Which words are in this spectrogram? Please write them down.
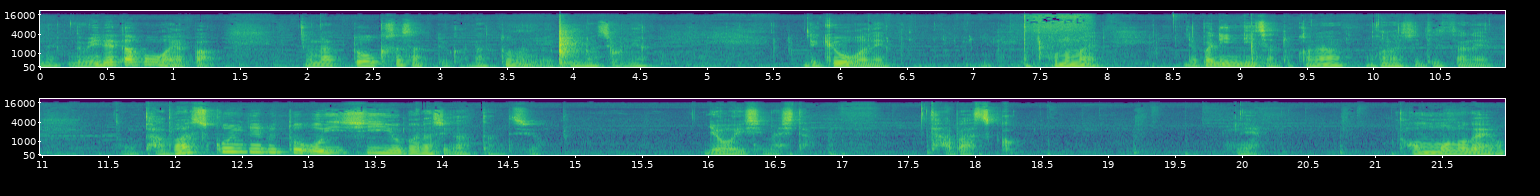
ね。でも入れた方がやっぱ納豆臭さっていうか納豆の匂いが出ますよね。で今日はねこの前やっぱりリンリンさんとかなお話出てたねタバスコ入れると美味しいよ話があったんですよ。用意しました。タバスコ。ね。本物だよ。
